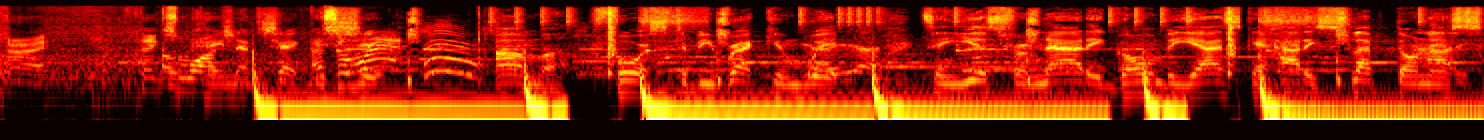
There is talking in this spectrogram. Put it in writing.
All right. Thanks for watching. now check this That's a shit. wrap. I'm a force to be reckoned with. Ten years from now, they gon' be asking how they slept on this.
